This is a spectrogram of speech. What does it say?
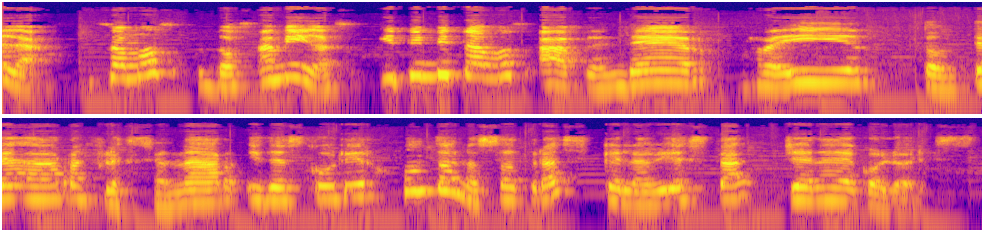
Hola, somos dos amigas y te invitamos a aprender, reír, tontear, reflexionar y descubrir junto a nosotras que la vida está llena de colores.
